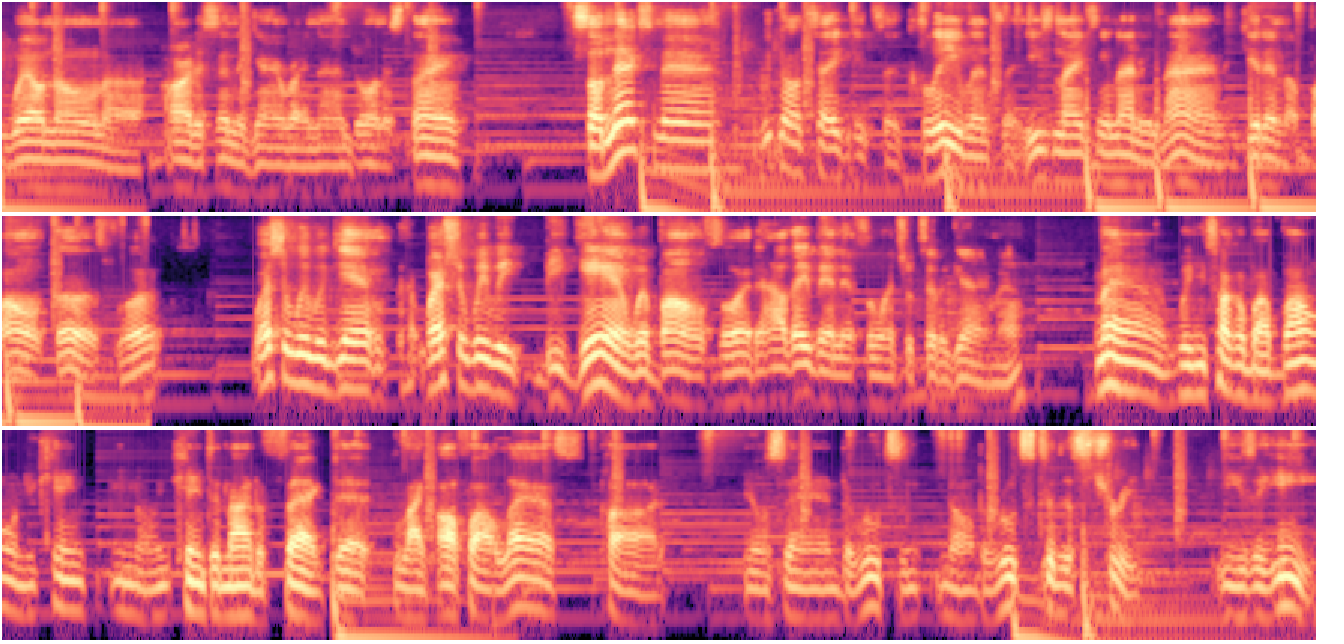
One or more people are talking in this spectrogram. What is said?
well known uh, artists in the game right now and doing his thing. So next, man, we're gonna take it to Cleveland to East 1999 and get into Bone Thugs, Floyd. Where should we begin? Where should we begin with Bone, Floyd, and how they've been influential to the game, man? Man, when you talk about Bone, you can't, you know, you can't deny the fact that, like, off our last pod, you know what I'm saying? The roots, you know, the roots to this tree, Easy E.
